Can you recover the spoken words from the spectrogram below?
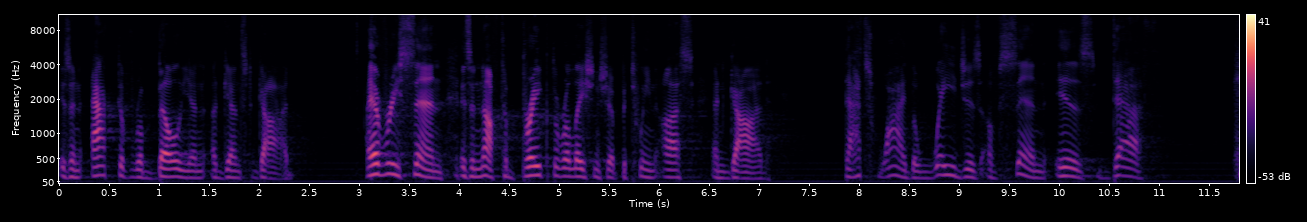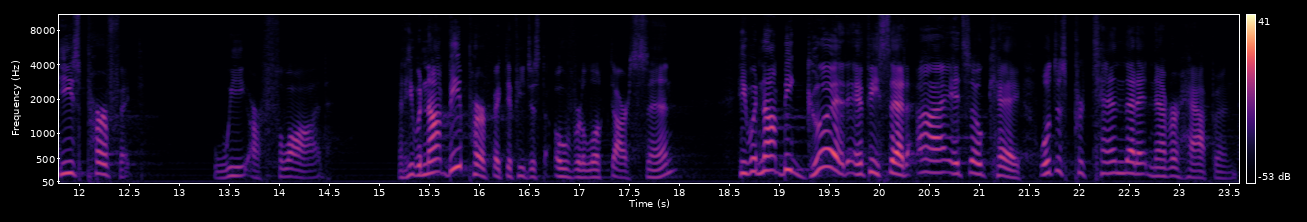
is an act of rebellion against God. Every sin is enough to break the relationship between us and God. That's why the wages of sin is death. He's perfect. We are flawed. And He would not be perfect if He just overlooked our sin. He would not be good if He said, ah, it's okay. We'll just pretend that it never happened.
